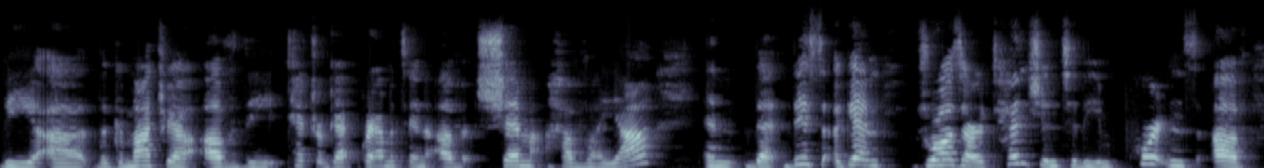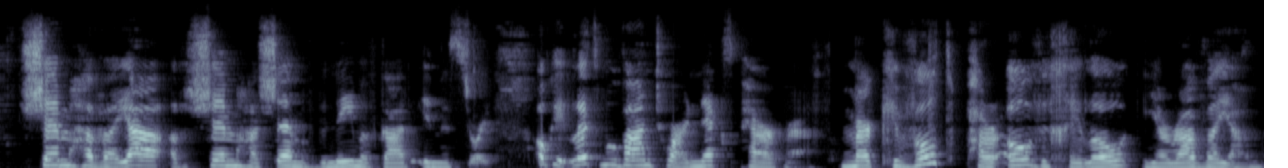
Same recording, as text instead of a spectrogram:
the uh, the gematria of the tetragrammaton of Shem Havaya, and that this again draws our attention to the importance of Shem Havaya, of Shem Hashem, of the name of God in this story. Okay, let's move on to our next paragraph. Markivot Paro v'chelo yaravayam.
